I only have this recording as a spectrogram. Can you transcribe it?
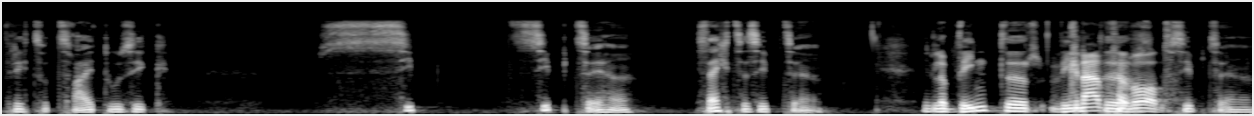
vielleicht so 2017, hä? 16, 17. Ich glaube Winter, Winter Glaub kein Wort. 17. hä?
